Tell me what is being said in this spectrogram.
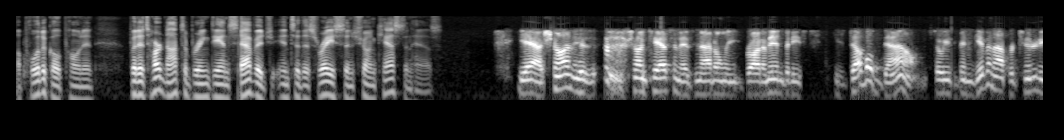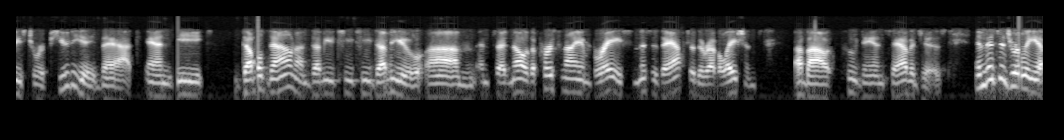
a political opponent. But it's hard not to bring Dan Savage into this race, and Sean Casten has. Yeah, Sean has Sean Casten has not only brought him in, but he's he's doubled down. So he's been given opportunities to repudiate that, and he doubled down on WTTW um, and said, "No, the person I embrace," and this is after the revelations about who Dan Savage is. And this is really a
